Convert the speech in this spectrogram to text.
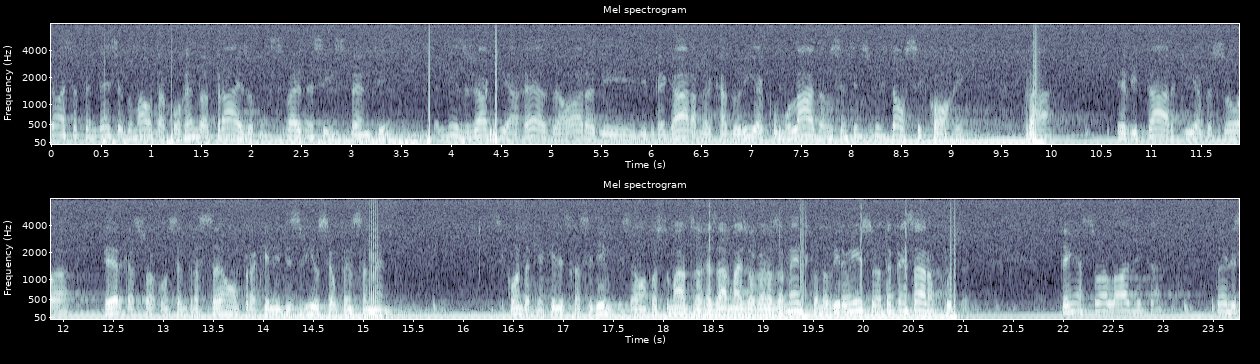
Então essa tendência do mal está correndo atrás, o que se faz nesse instante? Ele diz já que a reza, a hora de, de pegar a mercadoria acumulada, no sentido espiritual, se corre para evitar que a pessoa perca a sua concentração, para que ele desvie o seu pensamento. Se conta que aqueles Hassidim que estavam acostumados a rezar mais vagarosamente, quando viram isso, até pensaram, puxa, tem a sua lógica. Então eles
